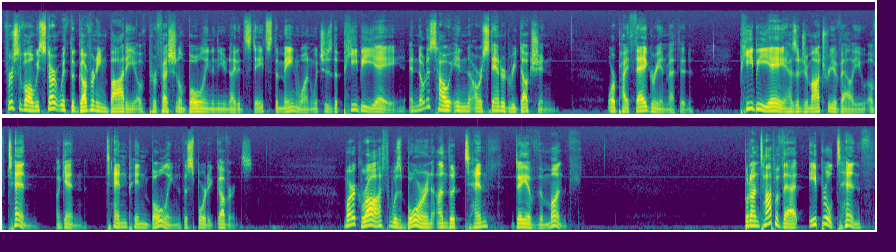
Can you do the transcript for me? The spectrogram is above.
First of all, we start with the governing body of professional bowling in the United States, the main one, which is the PBA. And notice how in our standard reduction, or Pythagorean method, PBA has a gematria value of 10. Again, 10 pin bowling, the sport it governs. Mark Roth was born on the 10th day of the month. But on top of that, April 10th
